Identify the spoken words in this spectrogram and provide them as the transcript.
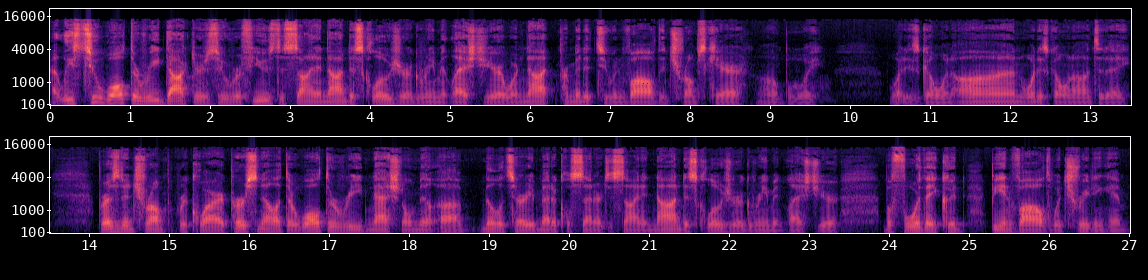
At least two Walter Reed doctors who refused to sign a non disclosure agreement last year were not permitted to involved in Trump's care. Oh boy. What is going on? What is going on today? President Trump required personnel at the Walter Reed National Mil- uh, Military Medical Center to sign a non disclosure agreement last year before they could be involved with treating him,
